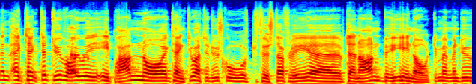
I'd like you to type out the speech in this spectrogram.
Men jeg tenkte at du var jo i, i Brann, og jeg tenkte jo at du skulle første fly uh, til en annen by i Norge. Men, men du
